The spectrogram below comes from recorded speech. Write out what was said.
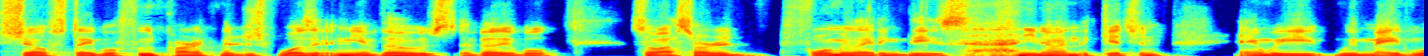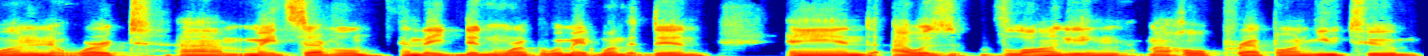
shelf stable food product. There just wasn't any of those available. So I started formulating these, you know, in the kitchen, and we we made one and it worked. Um, made several and they didn't work, but we made one that did. And I was vlogging my whole prep on YouTube,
